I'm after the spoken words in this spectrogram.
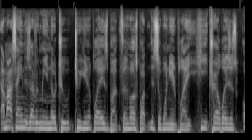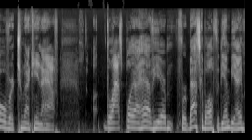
I'm not saying there's ever gonna be no two two unit plays, but for the most part, this is a one unit play. Heat Trailblazers over 219 and a half. The last play I have here for basketball for the NBA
